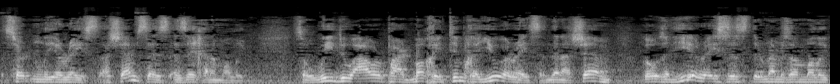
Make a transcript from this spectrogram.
certainly erase. Hashem says as zecher amolik. So we do our part, Mochi Timcha, you erase, and then Hashem goes and he erases the remembrance of Malik,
